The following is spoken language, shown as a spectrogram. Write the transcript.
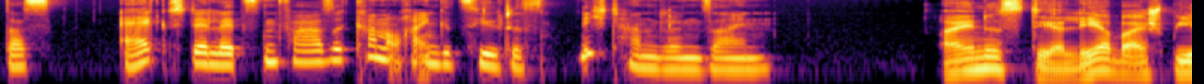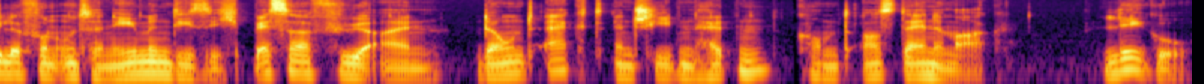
das Act der letzten Phase kann auch ein gezieltes Nichthandeln sein. Eines der Lehrbeispiele von Unternehmen, die sich besser für ein Don't Act entschieden hätten, kommt aus Dänemark. Lego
